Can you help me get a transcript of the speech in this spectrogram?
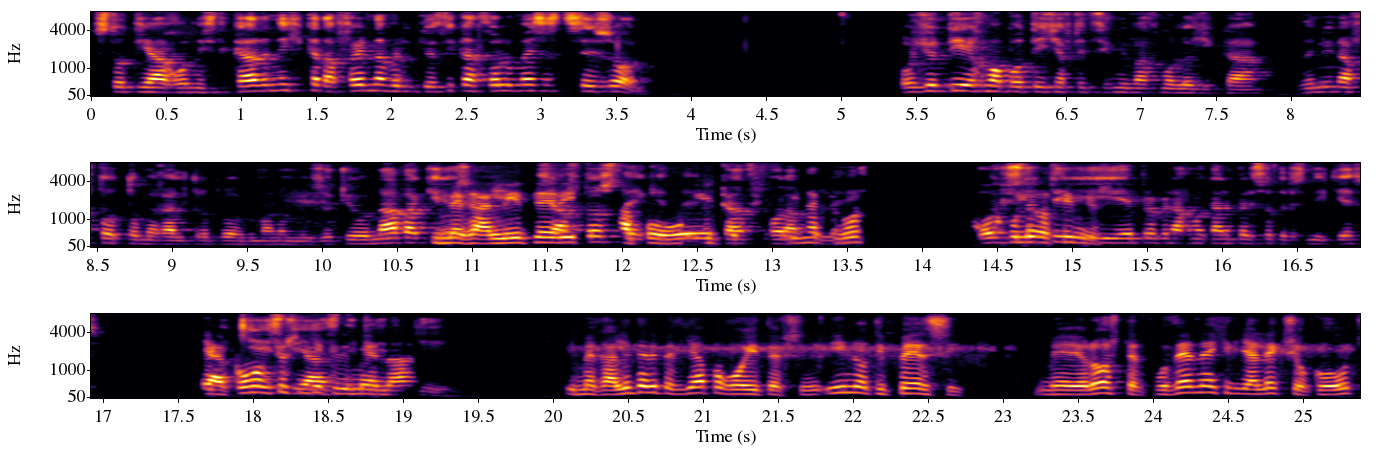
στο ότι αγωνιστικά δεν έχει καταφέρει να βελτιωθεί καθόλου μέσα στη σεζόν. Όχι ότι έχουμε αποτύχει αυτή τη στιγμή βαθμολογικά. Δεν είναι αυτό το μεγαλύτερο πρόβλημα νομίζω. Και ο Νάβα Η κυρίως σε μεγαλύτερη αυτό στέκεται απογοήτευση κάθε φορά είναι που λέει. ακριβώς Όχι που λέει στο ο ότι Θήμιος. έπρεπε να έχουμε κάνει περισσότερες νίκες. Και ακόμα Εκεί πιο εστιάζεται η συγκεκριμένα, κριτική. η μεγαλύτερη παιδιά απογοήτευση είναι ότι πέρσι με ρόστερ που δεν έχει διαλέξει ο coach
